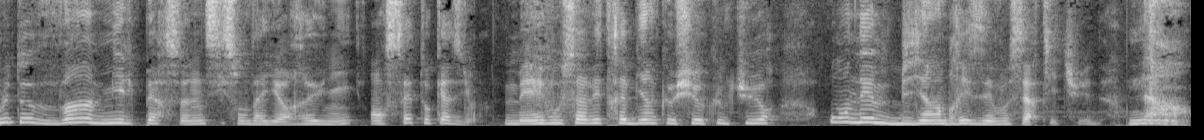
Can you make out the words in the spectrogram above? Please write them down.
Plus de 20 000 personnes s'y sont d'ailleurs réunies en cette occasion. Mais vous savez très bien que chez Occulture, on aime bien briser vos certitudes. Non,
